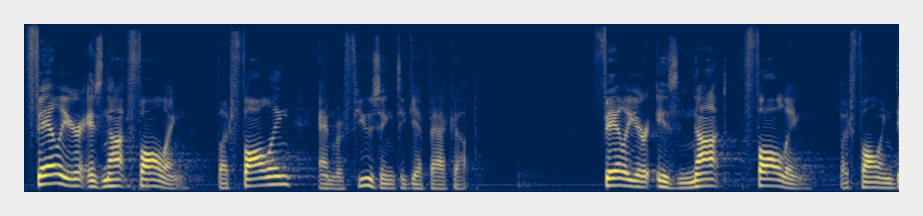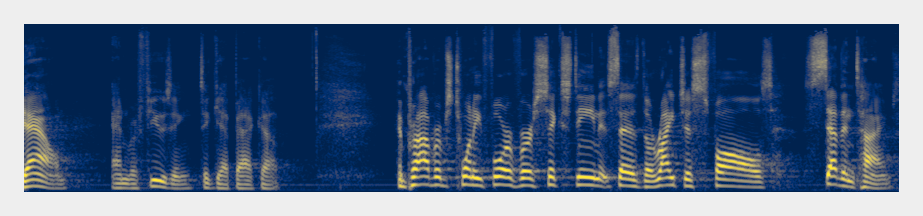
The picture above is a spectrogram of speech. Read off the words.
Failure is not falling, but falling and refusing to get back up. Failure is not falling, but falling down and refusing to get back up. In Proverbs 24, verse 16, it says, The righteous falls seven times,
